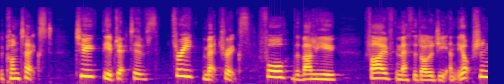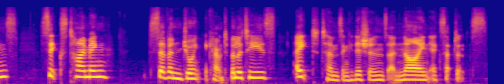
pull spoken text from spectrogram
the context, two, the objectives, three, the metrics, four, the value, five, the methodology and the options, six, timing, seven, joint accountabilities, eight, terms and conditions, and nine, acceptance.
